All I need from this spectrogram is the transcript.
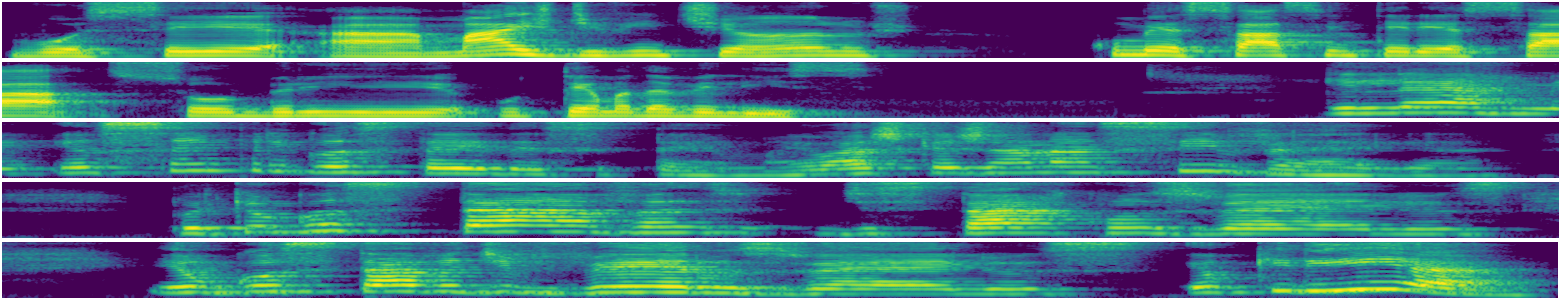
você, há mais de 20 anos, começar a se interessar sobre o tema da velhice? Guilherme, eu sempre gostei desse tema. Eu acho que eu já nasci velha, porque eu gostava de estar com os velhos, eu gostava de ver os velhos, eu queria.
